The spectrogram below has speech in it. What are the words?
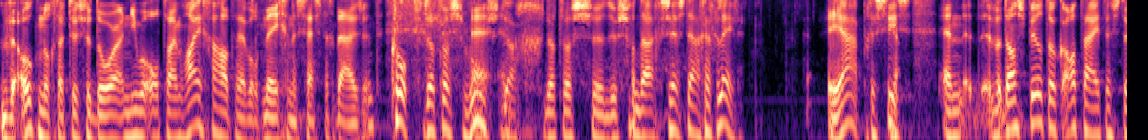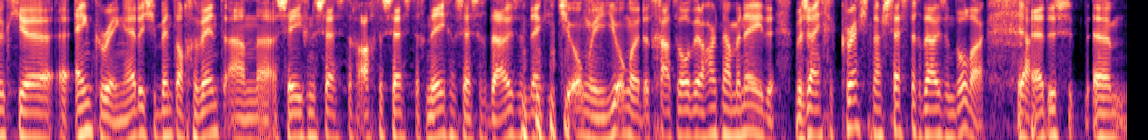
we ook nog daartussendoor een nieuwe all-time high gehad hebben op 69.000. Klopt, dat was woensdag. Uh, dat was uh, dus vandaag zes dagen geleden. Ja, precies. Ja. En dan speelt ook altijd een stukje anchoring. Hè? Dus je bent dan gewend aan uh, 67, 68, 69.000. Dan denk je, jongen, jongen, dat gaat wel weer hard naar beneden. We zijn gecrashed naar 60.000 dollar. Ja. Dus um,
